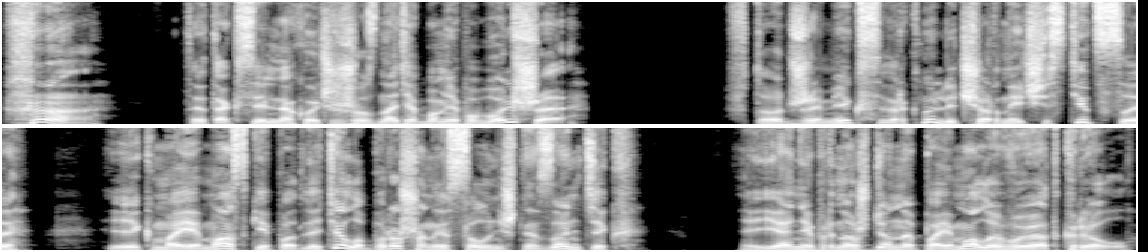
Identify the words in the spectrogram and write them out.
«Хм, ты так сильно хочешь узнать обо мне побольше?» В тот же миг сверкнули черные частицы, и к моей маске подлетел брошенный солнечный зонтик, я непринужденно поймал его и открыл.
